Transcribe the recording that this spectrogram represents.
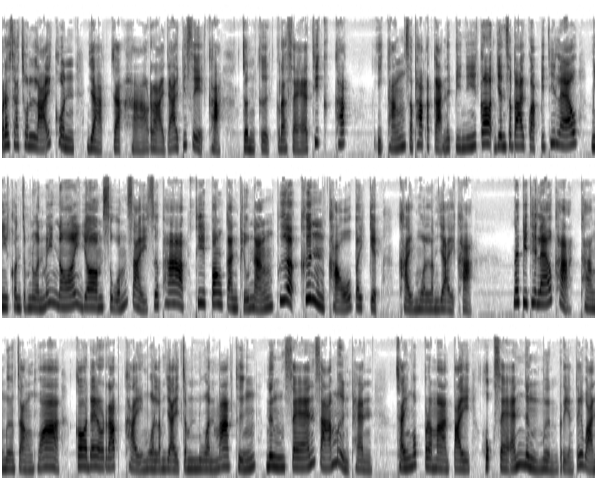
ประชาชนหลายคนอยากจะหารายได้พิเศษค่ะ จนเกิดกระแสที่คึก อีกทั้งสภาพอากาศในปีนี้ก็เย็นสบายกว่าปีที่แล้ว มีคนจำนวนไม่น้อยยอมสวมใส่เสื้อผ้าที่ป้องกันผิวหนังเพื่อขึ้นเขาไปเก็บไข่มวลลำไยค่ะ ในปีที่แล้วค่ะ ทางเมืองจังหว่าก็ได้รับไข่มวลลำไยจำนวนมากถึง 130,000 แผ่น ใช้งบประมาณไป 610,000 เหรียญไต้หวัน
